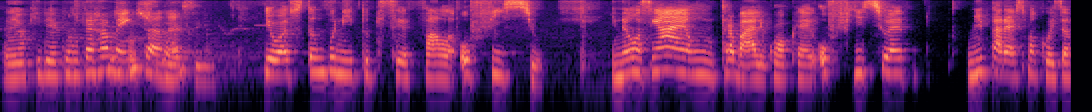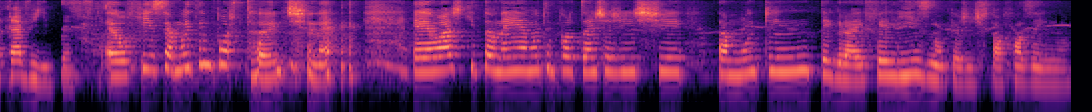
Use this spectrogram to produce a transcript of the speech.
Eu queria que uma ferramenta, né? E eu acho tão bonito que você fala ofício. E não assim, ah, é um trabalho qualquer. Ofício é me parece uma coisa para a vida. É, ofício é muito importante, né? É, eu acho que também é muito importante a gente estar tá muito íntegra e feliz no que a gente está fazendo.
